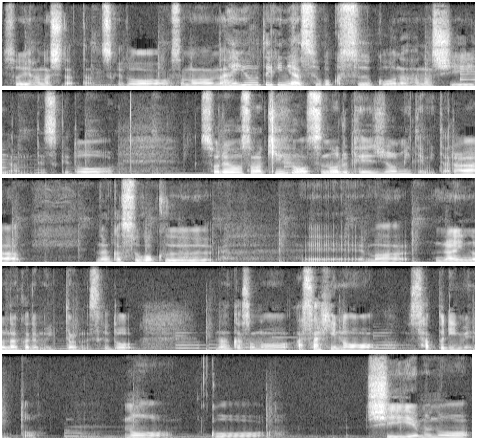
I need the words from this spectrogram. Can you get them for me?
そういう話だったんですけどその内容的にはすごく崇高な話なんですけどそれをその寄付を募るページを見てみたらなんかすごく、えー、まあ LINE の中でも言ったんですけどなんかその朝日のサプリメントのこう CM の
